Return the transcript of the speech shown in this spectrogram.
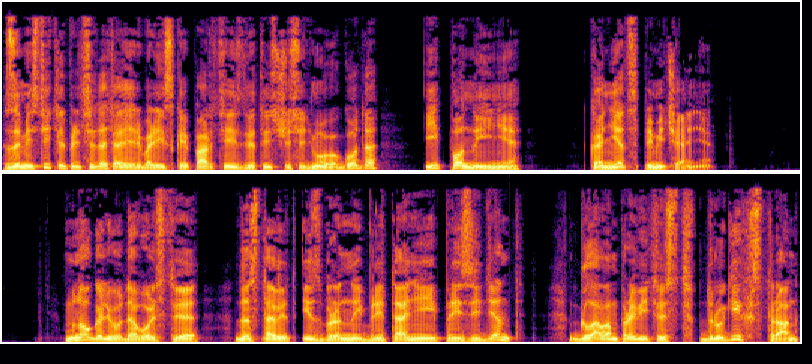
заместитель председателя лейбористской партии с 2007 года и поныне. Конец примечания. Много ли удовольствия доставит избранный Британией президент главам правительств других стран,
